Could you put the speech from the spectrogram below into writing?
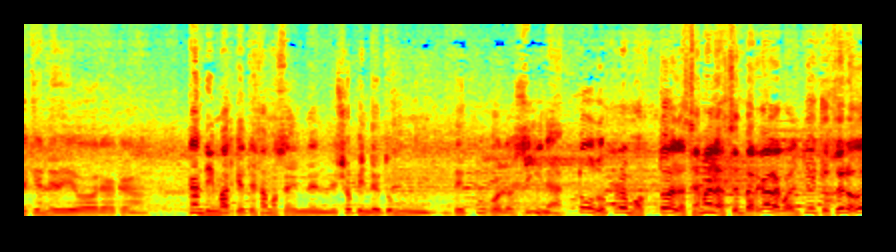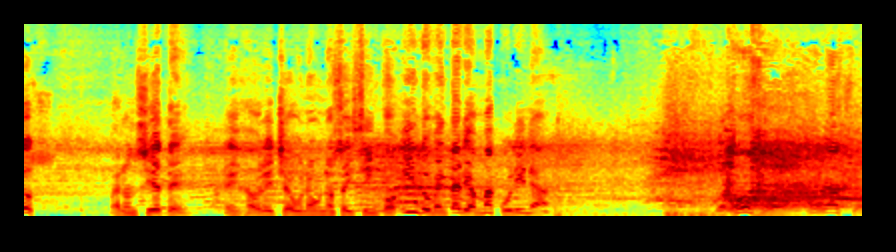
¿A quién le digo ahora acá? Candy Market, estamos en el shopping de tu, de tu golosina. Todos promos, todas las semanas en Vergara 4802. Varón 7, en Jaureche 1165. Indumentaria masculina. ¡Ojo! Golazo.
